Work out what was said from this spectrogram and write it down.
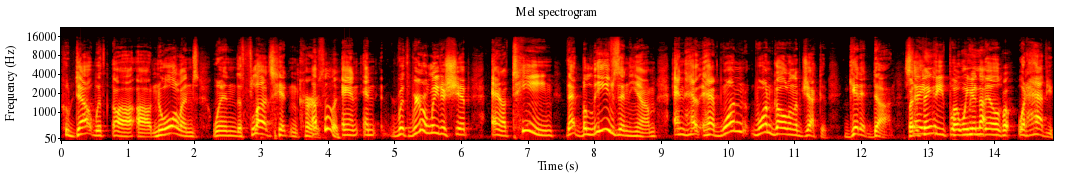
who dealt with uh, uh, New Orleans when the floods hit and occurred. Absolutely. And and with real leadership and a team that believes in him and have, have one one goal and objective: get it done. But the Save thing- people, but when you're not- rebuild, what have you.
